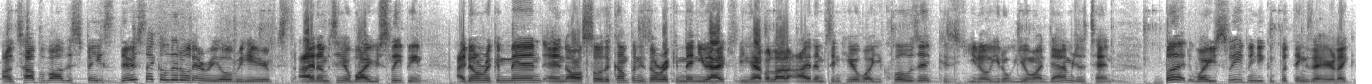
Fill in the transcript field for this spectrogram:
on top of all the space, there's like a little area over here, items here while you're sleeping. I don't recommend, and also the companies don't recommend you actually have a lot of items in here while you close it, because you know you don't you don't want to damage the tent. But while you're sleeping, you can put things out here like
